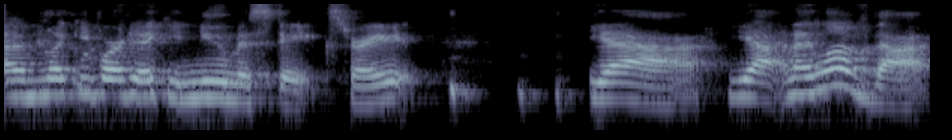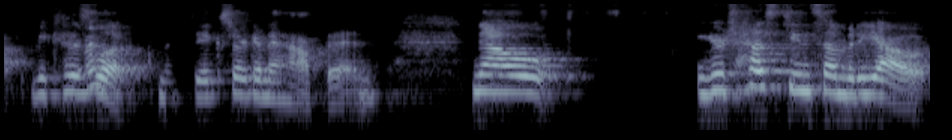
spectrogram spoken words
I'm looking forward to making new mistakes, right? Yeah. Yeah. And I love that because look, mistakes are going to happen. Now, you're testing somebody out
